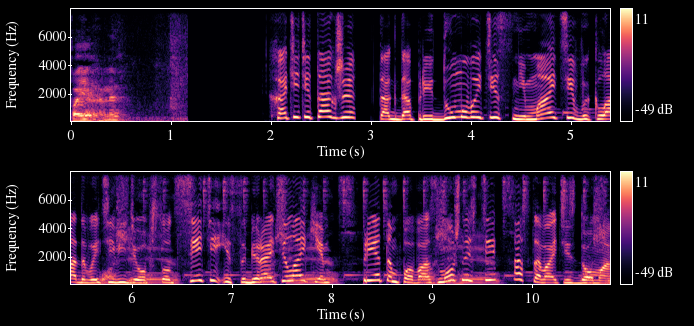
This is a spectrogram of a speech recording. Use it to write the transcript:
Поехали. Хотите также? Тогда придумывайте, снимайте, выкладывайте видео в соцсети и собирайте лайки. При этом по возможности оставайтесь дома.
